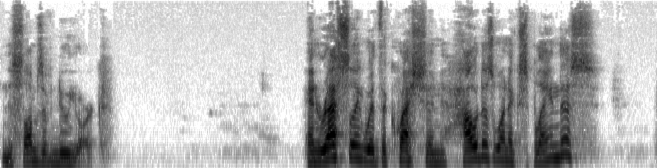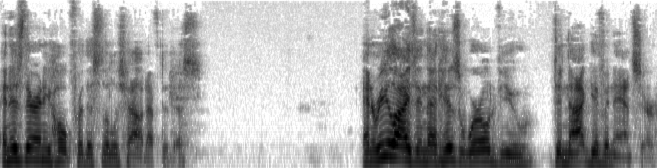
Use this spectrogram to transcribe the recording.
in the slums of New York, and wrestling with the question, how does one explain this? And is there any hope for this little child after this? And realizing that his worldview did not give an answer.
